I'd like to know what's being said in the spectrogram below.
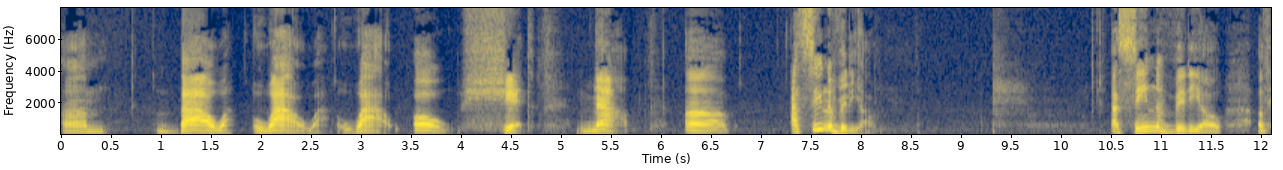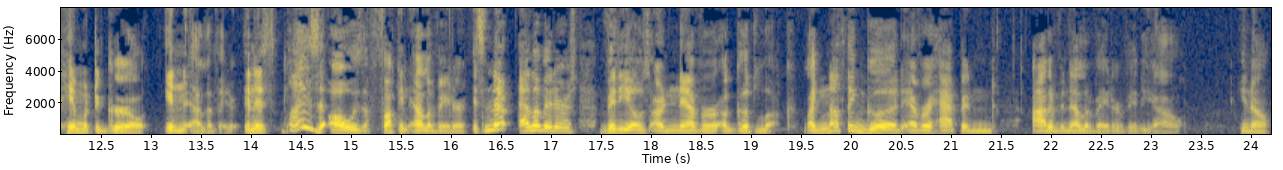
Um, Bow Wow Wow. Oh shit! Now, uh, I seen the video. I seen the video of him with the girl in the elevator. And it's why is it always a fucking elevator? It's never elevators videos are never a good look. Like nothing good ever happened out of an elevator video. You know?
